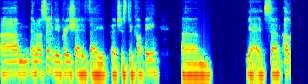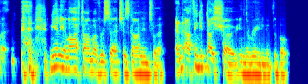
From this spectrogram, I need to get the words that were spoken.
Um, and I certainly appreciate if they purchased a copy. Um, yeah, it's um, a, nearly a lifetime of research has gone into it. And I think it does show in the reading of the book.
